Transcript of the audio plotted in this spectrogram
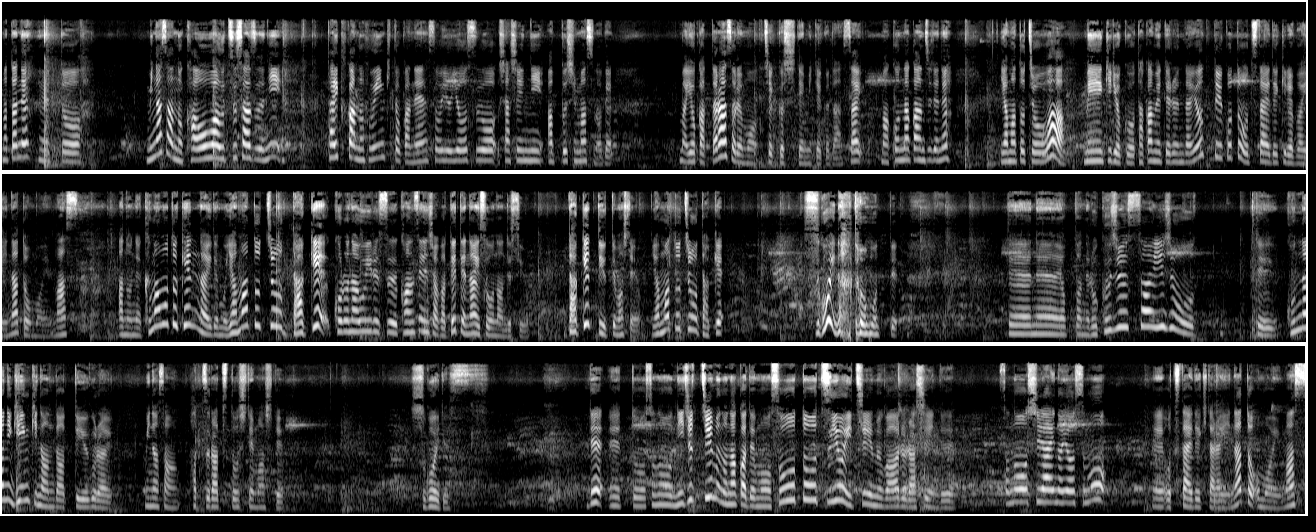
またねえっと皆さんの顔は映さずに体育館の雰囲気とかねそういう様子を写真にアップしますのでまあ、よかったらそれもチェックしてみてください、まあ、こんな感じでね大和町は免疫力を高めてるんだよっていうことをお伝えできればいいなと思います。あのね熊本県内でも大和町だけコロナウイルス感染者が出てないそうなんですよ。だけって言ってましたよ。大和町だけ。すごいなと思って。でねやっぱね60歳以上ってこんなに元気なんだっていうぐらい皆さんはつらつとしてまして。すごいです。で、えっとその20チームの中でも相当強いチームがあるらしいんでその試合の様子も、えーお伝えできたらいいなと思います。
